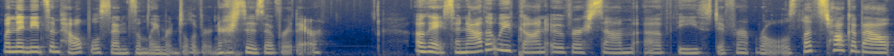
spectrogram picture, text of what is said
when they need some help, we'll send some labor and delivery nurses over there. Okay, so now that we've gone over some of these different roles, let's talk about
